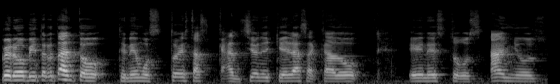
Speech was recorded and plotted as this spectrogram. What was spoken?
Pero mientras tanto, tenemos todas estas canciones que él ha sacado en estos años.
